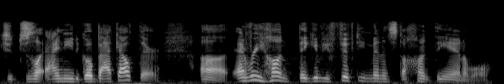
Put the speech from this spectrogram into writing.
just like I need to go back out there. Uh, every hunt they give you 50 minutes to hunt the animal.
